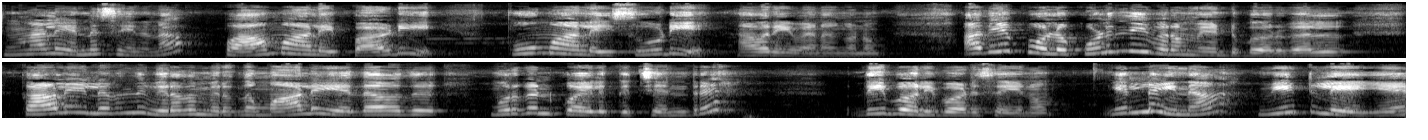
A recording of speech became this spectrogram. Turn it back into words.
அதனால் என்ன செய்யணும்னா பாமாலை பாடி பூமாலை சூடி அவரை வணங்கணும். அதே போல குழந்தை வரம் வேண்டுபவர்கள் காலையிலிருந்து விரதம் இருந்து மாலை ஏதாவது முருகன் கோயிலுக்கு சென்று தீப வழிபாடு செய்யணும். இல்லைன்னா வீட்டிலேயே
